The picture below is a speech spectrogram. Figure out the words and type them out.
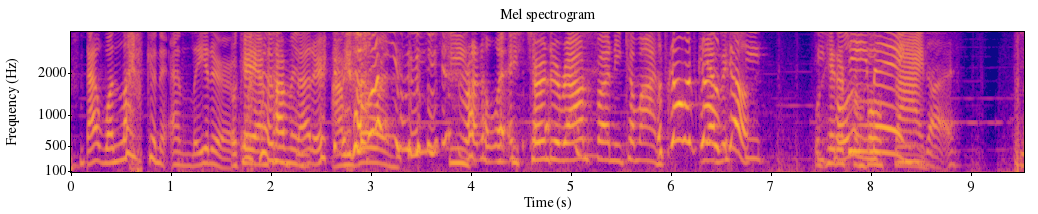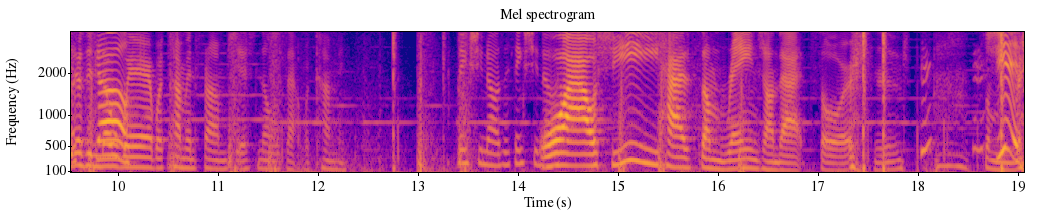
that one life gonna end later. Okay, I'm coming. Better. I'm going. you just she's, run away. she's turned around funny. Come on. let's go. Let's go. yeah, let's go. she, We'll hit her from totally both sides. us. She Let's doesn't go. know where we're coming from. She just knows that we're coming. I think she knows. I think she knows. Wow, she has some range on that sword. She is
